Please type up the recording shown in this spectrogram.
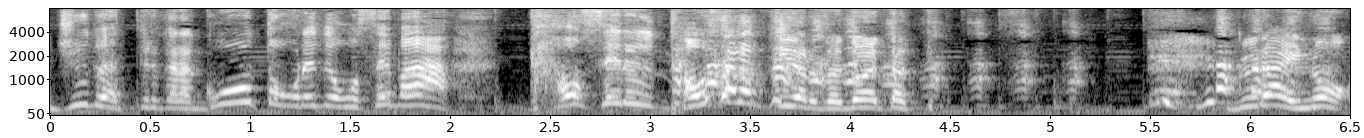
柔道やってるから、ゴーと俺で押せば、倒せる、倒さなくていいやろ、それどうやったって。ぐらいの、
